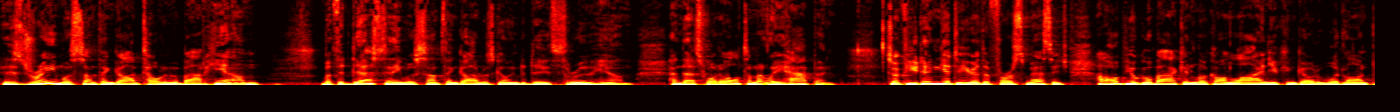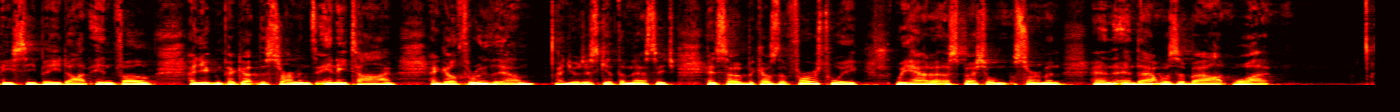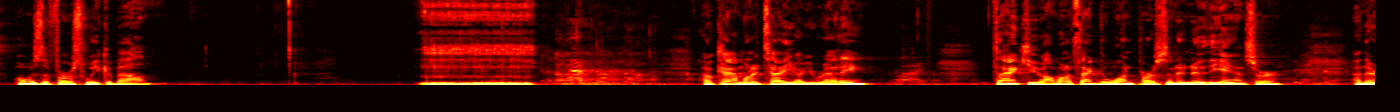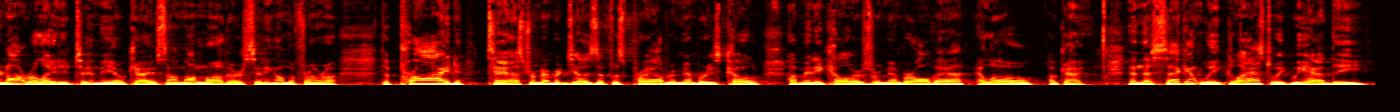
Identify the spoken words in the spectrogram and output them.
His dream was something God told him about him, but the destiny was something God was going to do through him. And that's what ultimately happened. So if you didn't get to hear the first message, I hope you'll go back and look online. You can go to woodlawnpcb.info and you can pick up the sermons anytime and go through them and you'll just get the message. And so because the first week we had a, special sermon and, and that was about what? What was the first week about? Mm. Okay, I'm going to tell you. Are you ready? Thank you. I want to thank the one person who knew the answer, and they're not related to me, okay? So I'm my mother sitting on the front row. The pride test. Remember, Joseph was proud. Remember his coat of many colors. Remember all that? Hello? Okay. Then the second week, last week, we had the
